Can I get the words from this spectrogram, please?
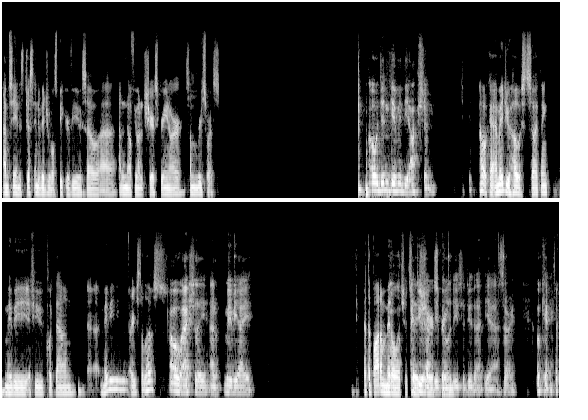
I'm seeing it's just individual speaker view. So uh, I don't know if you wanted to share screen or some resource. Oh, it didn't give me the option. Oh, okay. I made you host, so I think maybe if you click down, uh, maybe are you still the host? Oh, actually, I maybe I. At the bottom middle, it should say I do share have the screen. ability to do that. Yeah, sorry. Okay. okay.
